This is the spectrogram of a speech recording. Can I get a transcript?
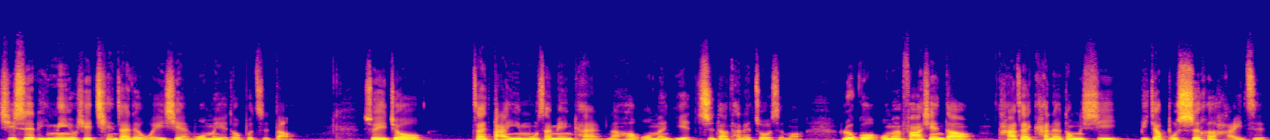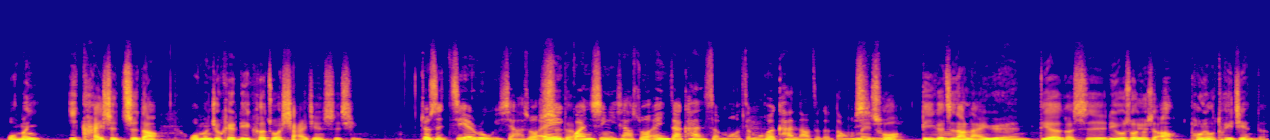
其实里面有些潜在的危险，我们也都不知道，所以就。在大荧幕上面看，然后我们也知道他在做什么。如果我们发现到他在看的东西比较不适合孩子，我们一开始知道，我们就可以立刻做下一件事情，就是介入一下，说：“哎，关心一下，说：哎，你在看什么？怎么会看到这个东西？”没错，第一个知道来源，嗯、第二个是，例如说有些哦朋友推荐的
